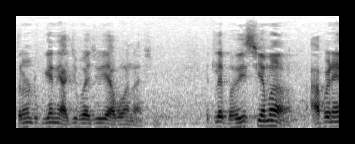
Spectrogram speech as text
ત્રણ રૂપિયાની આજુબાજુ આવવાના છે. એટલે ભવિષ્યમાં આપણે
